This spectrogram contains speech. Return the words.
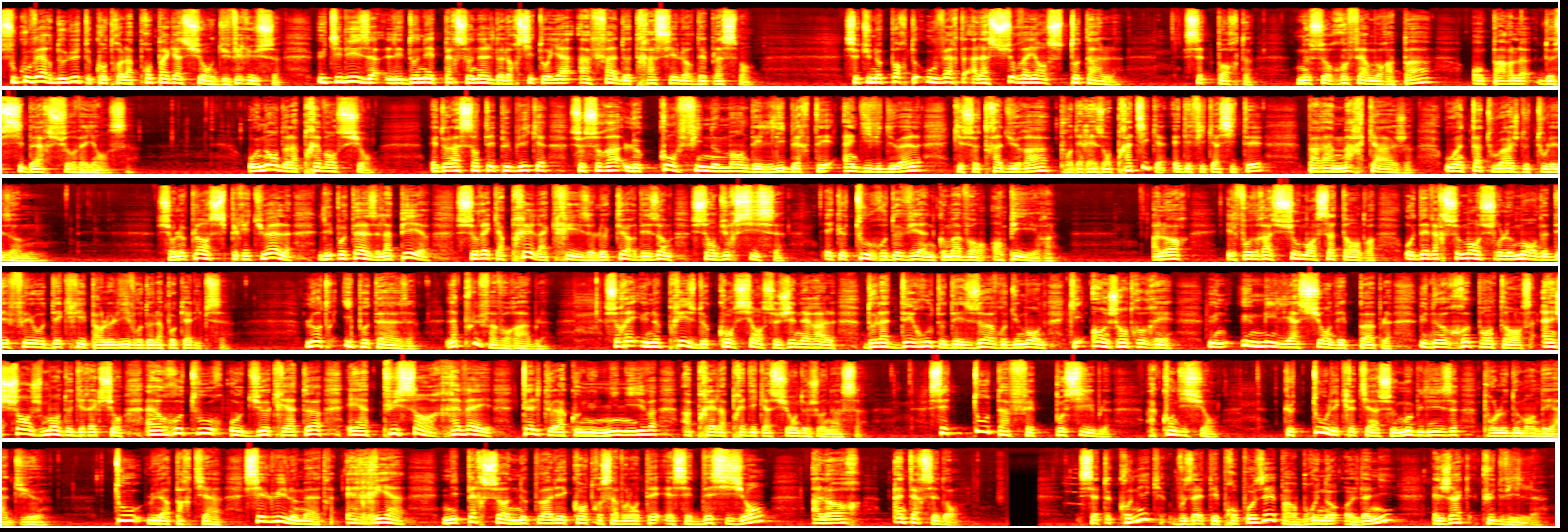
sous couvert de lutte contre la propagation du virus, utilisent les données personnelles de leurs citoyens afin de tracer leurs déplacements. C'est une porte ouverte à la surveillance totale. Cette porte ne se refermera pas, on parle de cybersurveillance. Au nom de la prévention, et de la santé publique, ce sera le confinement des libertés individuelles qui se traduira, pour des raisons pratiques et d'efficacité, par un marquage ou un tatouage de tous les hommes. Sur le plan spirituel, l'hypothèse la pire serait qu'après la crise, le cœur des hommes s'endurcisse et que tout redevienne comme avant, en pire. Alors, il faudra sûrement s'attendre au déversement sur le monde des fléaux décrits par le livre de l'Apocalypse. L'autre hypothèse, la plus favorable, serait une prise de conscience générale de la déroute des œuvres du monde qui engendrerait une humiliation des peuples, une repentance, un changement de direction, un retour au Dieu créateur et un puissant réveil tel que l'a connu Ninive après la prédication de Jonas. C'est tout à fait possible, à condition que tous les chrétiens se mobilisent pour le demander à Dieu. Tout lui appartient. C'est lui le maître. Et rien, ni personne ne peut aller contre sa volonté et ses décisions. Alors, intercédons. Cette chronique vous a été proposée par Bruno Oldani et Jacques Cudeville.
